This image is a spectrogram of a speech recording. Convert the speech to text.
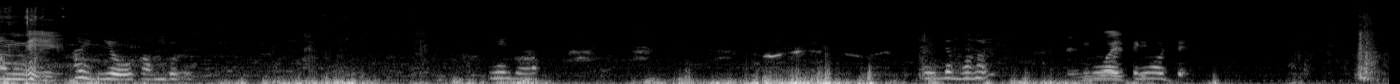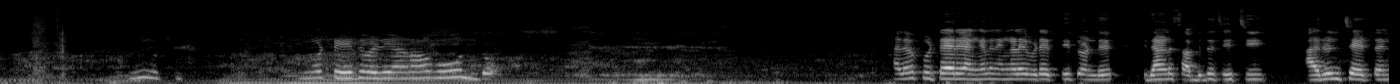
അമ്മേ. അയ്യോ കമ്പ് എന്റെ മോണം ഇങ്ങോട്ട്. ഇങ്ങോട്ട്. ഇങ്ങോട്ട്. ഇങ്ങോട്ട് ഏത് വഴിയാണോ പോകുന്നതോ ഹലോ കൂട്ടുകാരെ അങ്ങനെ ഞങ്ങൾ ഇവിടെ എത്തിയിട്ടുണ്ട്. ഇതാണ് സബിത ചേച്ചി അരുൺ ചേട്ടൻ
